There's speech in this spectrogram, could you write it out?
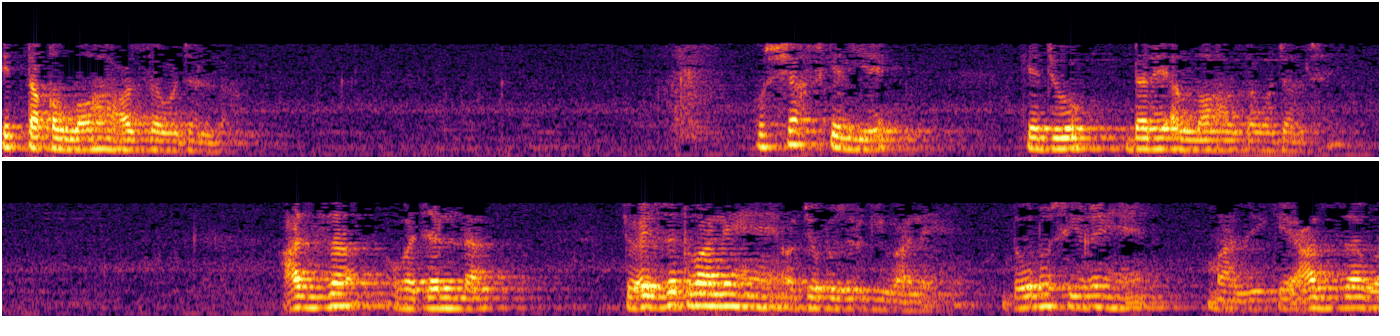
اتق اللہ عز و جل اس شخص کے لیے کہ جو ڈرے اللہ عز و جل سے۔ عز و جل جو عزت والے ہیں اور جو بزرگی والے ہیں، دونوں سیغے ہیں، ماضی کے عز و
